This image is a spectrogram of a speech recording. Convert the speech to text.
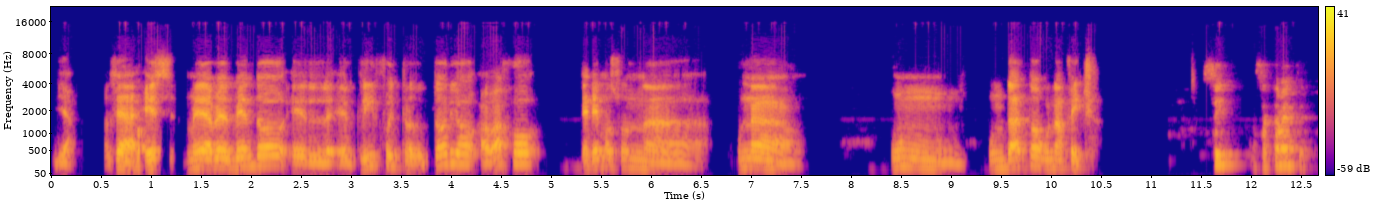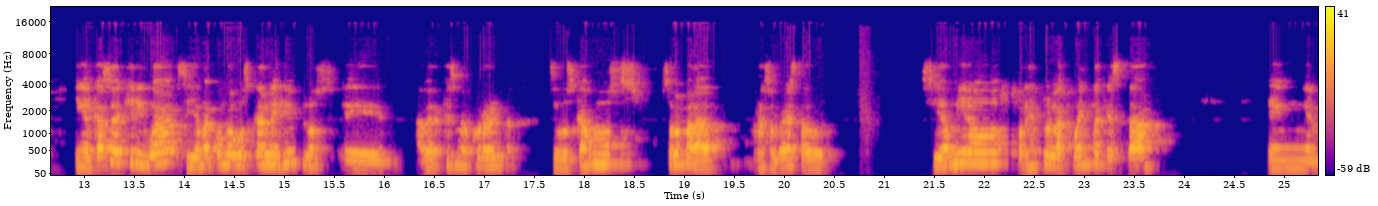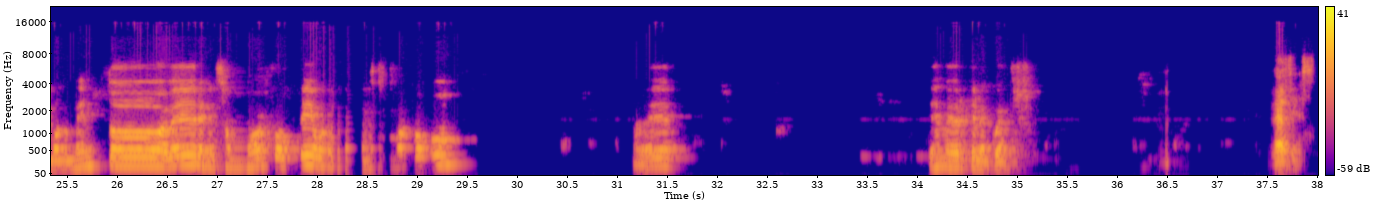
Ya. O sea, es media vez viendo el, el glifo introductorio, abajo tenemos una, un, un dato, una fecha. Sí, exactamente. en el caso de Kiriguá, si yo me pongo a buscarle ejemplos, eh, a ver qué se me ocurre ahorita. Si buscamos, solo para resolver esta duda, si yo miro, por ejemplo, la cuenta que está en el monumento, a ver, en el somorfo P o en el somorfo O, a ver, déjeme ver que lo encuentro. Gracias.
